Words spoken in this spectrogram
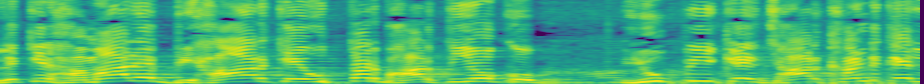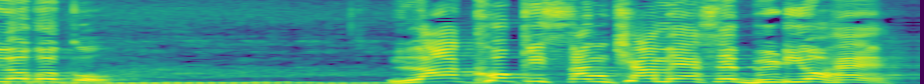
लेकिन हमारे बिहार के उत्तर भारतीयों को, यूपी के, झारखंड के लोगों को, लाखों की संख्या में ऐसे वीडियो हैं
